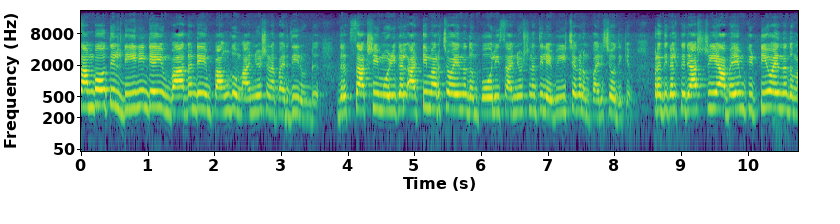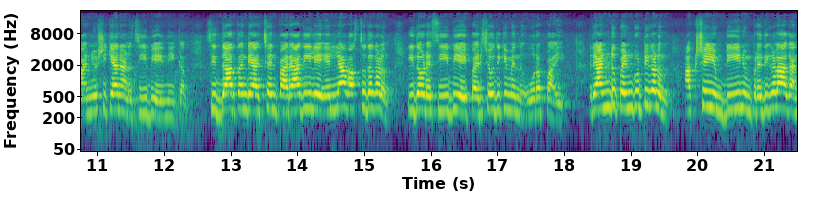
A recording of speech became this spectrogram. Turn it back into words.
സംഭവത്തിൽ ഡീനിന്റെയും വാർഡന്റെയും പങ്കും അന്വേഷണ പരിധിയിലുണ്ട്. ദൃക്സാക്ഷി മൊഴികൾ അട്ടിമറിച്ചോ എന്നതും പോലീസ് അന്വേഷണത്തിലെ വീഴ്ചകളും പരിശോധിക്കും. പ്രതികൾക്ക് രാഷ്ട്രീയ അഭയം കിട്ടിയോ എന്നതും അന്വേഷിക്കാനാണ് സി നീക്കം. സിദ്ധാർത്ഥന്റെ അച്ഛൻ പരാതിയിലെ എല്ലാ വസ്തുതകളും ഇതോടെ സി പരിശോധിക്കുമെന്ന് ഉറപ്പായി. രണ്ടു പെൺകുട്ടികളും അക്ഷയും ഡീനും പ്രതികളാകാൻ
